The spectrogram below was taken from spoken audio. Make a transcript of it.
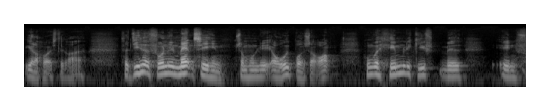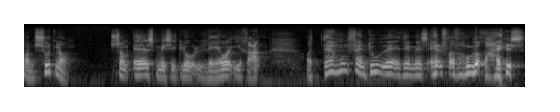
i allerhøjeste grad. Så de havde fundet en mand til hende, som hun overhovedet brød sig om. Hun var hemmelig gift med en von Suttner, som adelsmæssigt lå lavere i rang. Og da hun fandt ud af det, mens Alfred var ude at rejse,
